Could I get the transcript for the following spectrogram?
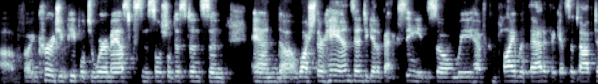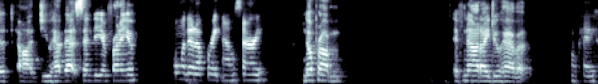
of encouraging people to wear masks and social distance and, and uh, wash their hands and to get a vaccine. So we have complied with that if it gets adopted. Uh, do you have that, Cindy, in front of you? Pulling it up right now, sorry. No problem. If not, I do have it. Okay.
